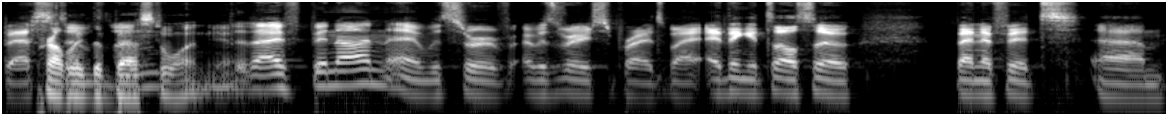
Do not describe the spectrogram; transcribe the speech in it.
best, probably the best one yeah. that I've been on. I was sort of I was very surprised by. It. I think it's also benefits um,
